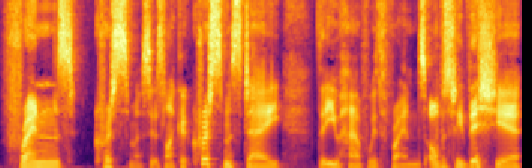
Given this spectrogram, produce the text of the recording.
Friends Christmas. It's like a Christmas day that you have with friends. Obviously, this year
